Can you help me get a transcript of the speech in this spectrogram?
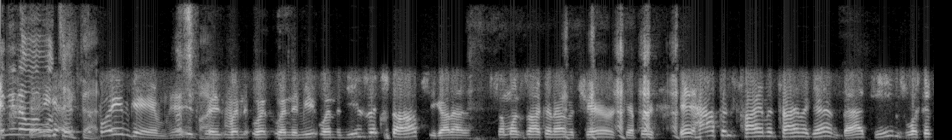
And you know what? We'll it's take the that. blame game. That's It's- fine. it- when, when when the mu- when the music stops, you gotta someone's not gonna have a chair. Kipper. it happens time and time again. Bad teams. Look at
